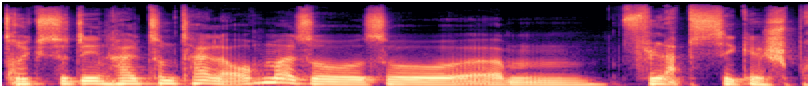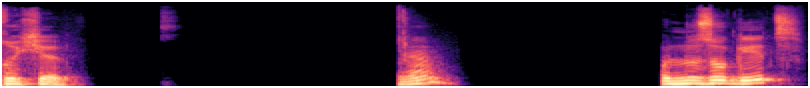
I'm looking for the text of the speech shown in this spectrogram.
drückst du den halt zum Teil auch mal so, so ähm, flapsige Sprüche. Ja. Und nur so geht's.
